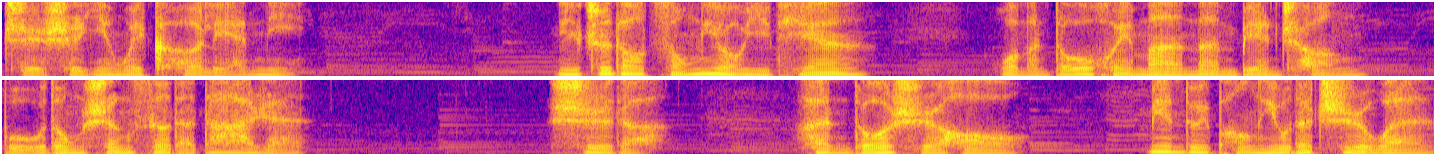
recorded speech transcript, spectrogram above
只是因为可怜你。你知道，总有一天。我们都会慢慢变成不动声色的大人。是的，很多时候，面对朋友的质问，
